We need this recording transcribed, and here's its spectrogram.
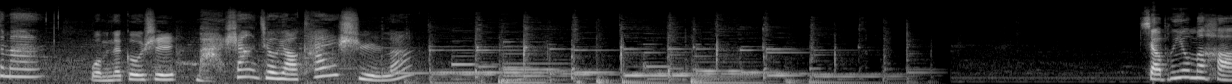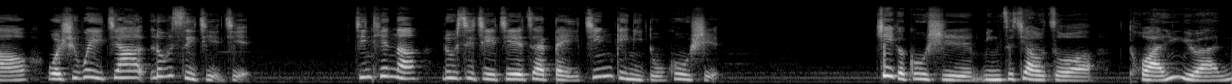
子们，我们的故事马上就要开始了。小朋友们好，我是魏佳 Lucy 姐姐。今天呢，Lucy 姐姐在北京给你读故事。这个故事名字叫做《团圆》，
